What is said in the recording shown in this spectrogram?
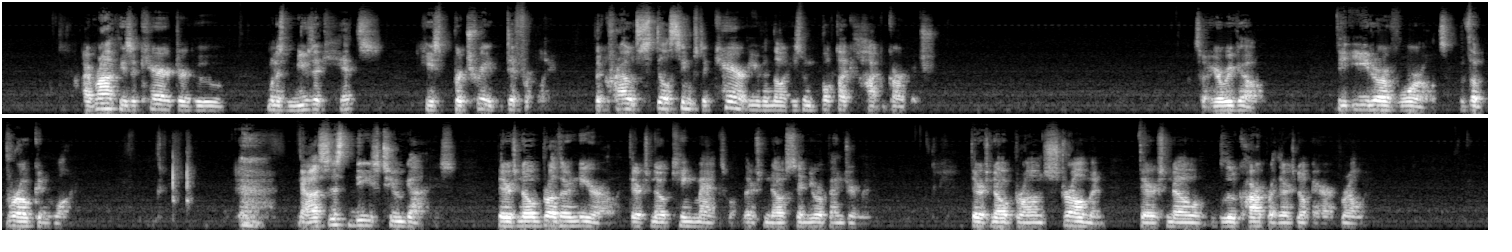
Ironically, he's a character who, when his music hits, he's portrayed differently. The crowd still seems to care, even though he's been booked like hot garbage. So here we go. The Eater of Worlds, the Broken One. Now it's just these two guys. There's no Brother Nero. There's no King Maxel. There's no Senor Benjamin. There's no Braun Strowman. There's no Luke Harper. There's no Eric Rowan.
